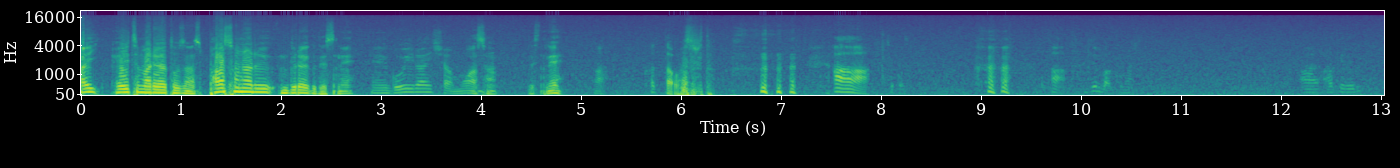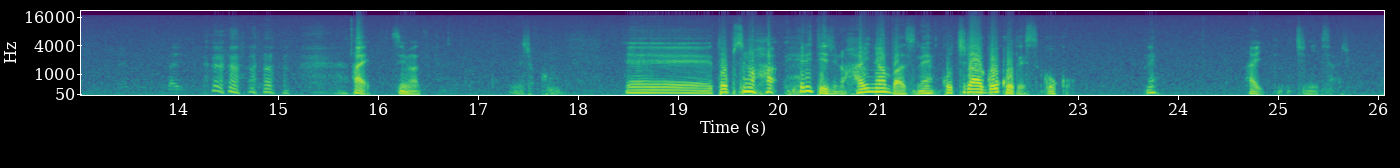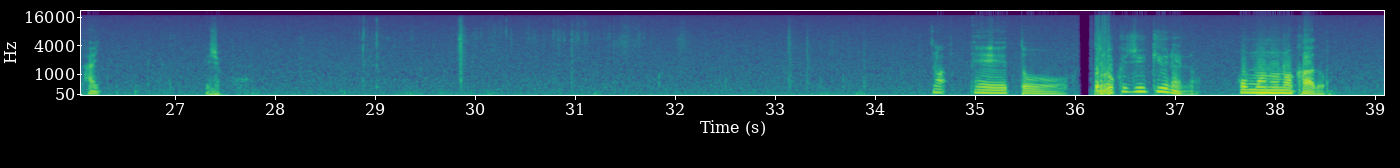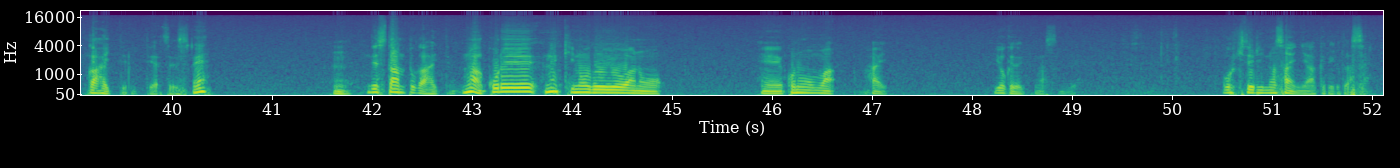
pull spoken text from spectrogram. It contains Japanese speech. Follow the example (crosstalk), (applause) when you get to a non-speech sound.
はい、えーいつもありがとうございます。パーソナルブレイクですね。えーご依頼者、モアさんですね。あ、カッター忘れた。(laughs) ああ、そっかそっか。あ、全部開けました。あ、開けれる？大丈夫。(laughs) はい、すみません。よいしょ。えー、トップスのハヘリテージのハイナンバーですね。こちら5個です。5個。ね。はい。1、2、3、4。はい。よいしょ。あ、えー、っと、69年の本物のカードが入ってるってやつですね。うん。で、スタンプが入ってる。まあ、これね、昨日同様、あの、えーこのまま、はい。避けておきますんで。お引き取りの際に開けてください。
